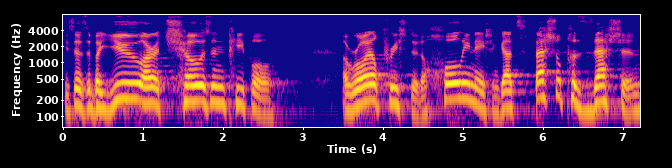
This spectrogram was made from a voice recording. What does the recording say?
he says, But you are a chosen people, a royal priesthood, a holy nation, God's special possession,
